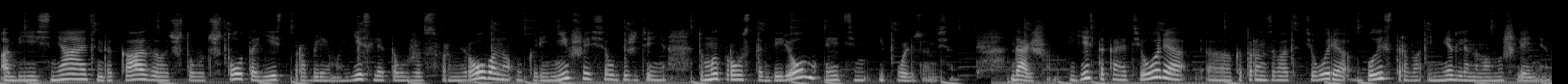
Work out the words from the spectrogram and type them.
объяснять, доказывать, что вот что-то есть проблема. Если это уже сформировано, укоренившееся убеждение, то мы просто берем этим и пользуемся. Дальше. Есть такая теория, э, которая называется теория быстрого и медленного мышления.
